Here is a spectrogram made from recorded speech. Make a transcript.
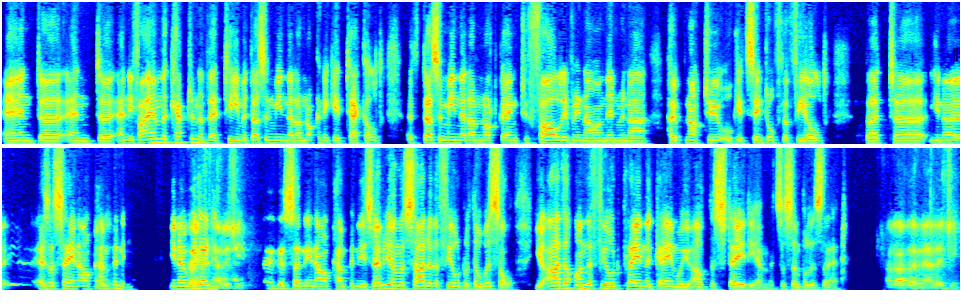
And uh, and uh, and if i am the captain of that team it doesn't mean that i'm not going to get tackled. It doesn't mean that i'm not going to foul every now and then when i hope not to or get sent off the field. But uh, you know as i say in our company you know we don't analogy. Ferguson in our company. There's nobody on the side of the field with a whistle. You're either on the field playing the game or you're out the stadium. It's as simple as that. I love that analogy.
